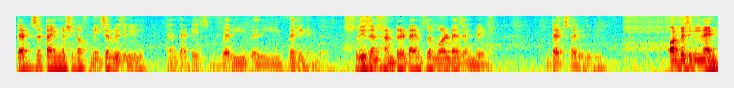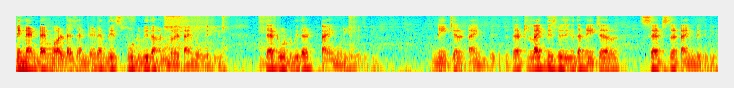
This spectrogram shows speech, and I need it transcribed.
That's the time machine of nature basically and that is very very very dangerous. Reason 100 times the world has ended. That's why basically. Or basically 99 time world has ended and this would be the 100 time basically that would be the time only basically. Nature time basically. That like this basically the nature sets the time basically.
